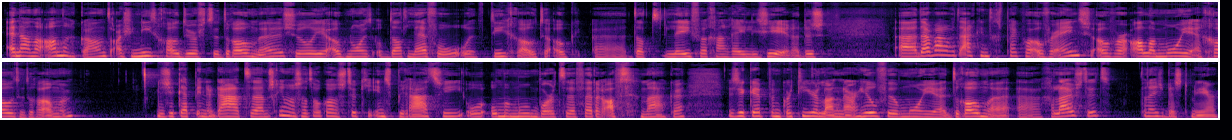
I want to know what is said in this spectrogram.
En aan de andere kant, als je niet groot durft te dromen, zul je ook nooit op dat level, op die grootte, ook uh, dat leven gaan realiseren. Dus daar waren we het eigenlijk in het gesprek wel over eens. Over alle mooie en grote dromen. Dus ik heb inderdaad, uh, misschien was dat ook wel een stukje inspiratie om mijn moonboard uh, verder af te maken. Dus ik heb een kwartier lang naar heel veel mooie dromen geluisterd van deze beste meneer.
